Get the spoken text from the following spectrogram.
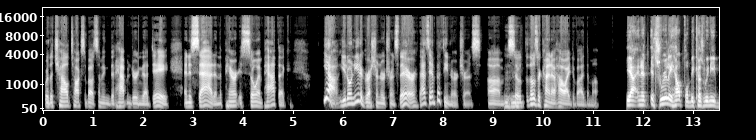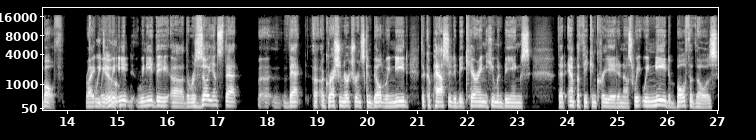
where the child talks about something that happened during that day and is sad and the parent is so empathic yeah you don't need aggression nurturance there. That's empathy nurturance. Um, mm-hmm. so th- those are kind of how i divide them up. Yeah and it, it's really helpful because we need both right? We, we do. we need we need the uh, the resilience that uh, that uh, aggression nurturance can build. We need the capacity to be caring human beings that empathy can create in us. We we need both of those.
